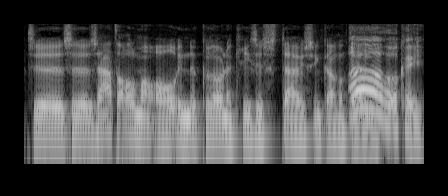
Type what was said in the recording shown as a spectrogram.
ze, ze zaten allemaal al in de coronacrisis thuis in quarantaine. Oh, oké.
